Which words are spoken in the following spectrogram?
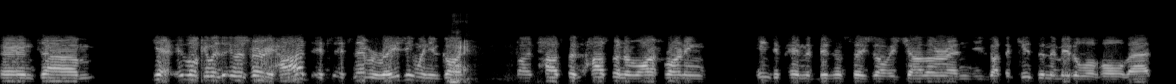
And um, yeah, look, it was it was very hard. It's it's never easy when you've got both husband husband and wife running independent businesses of each other, and you've got the kids in the middle of all that,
